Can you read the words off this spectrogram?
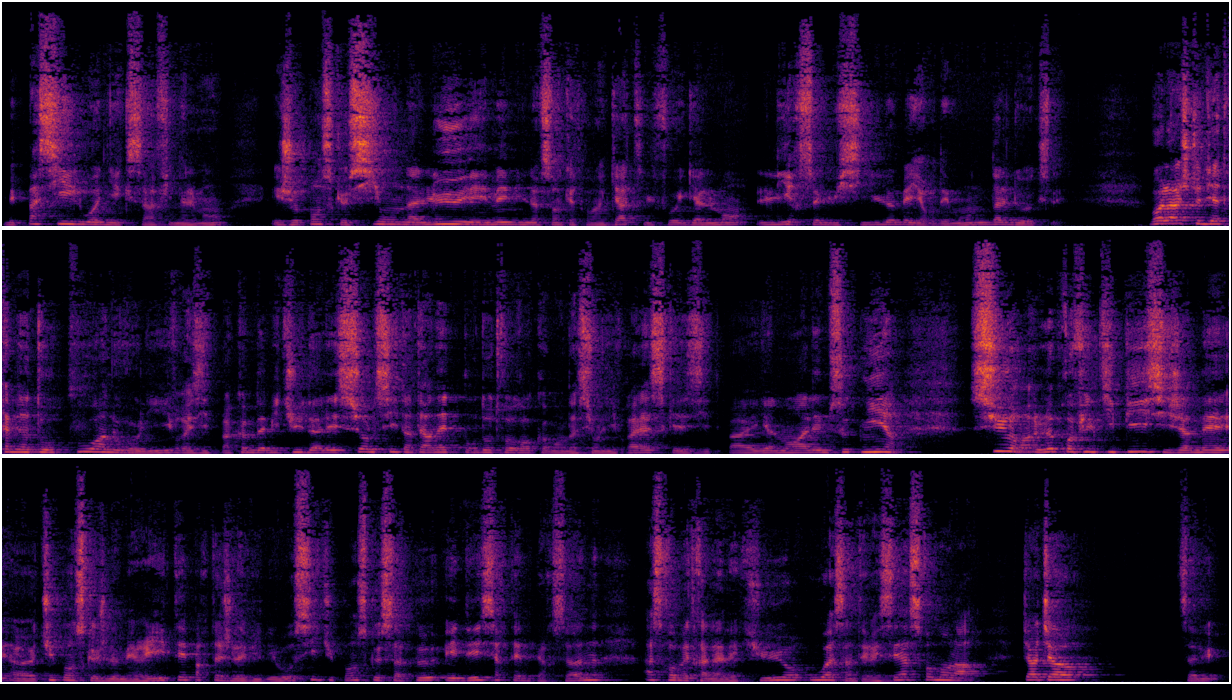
mais pas si éloignés que ça finalement. Et je pense que si on a lu et aimé 1984, il faut également lire celui-ci, Le meilleur des mondes d'Aldo Huxley. Voilà, je te dis à très bientôt pour un nouveau livre. N'hésite pas, comme d'habitude, à aller sur le site internet pour d'autres recommandations livresques. N'hésite pas également à aller me soutenir sur le profil Tipeee si jamais euh, tu penses que je le mérite et partage la vidéo si tu penses que ça peut aider certaines personnes à se remettre à la lecture ou à s'intéresser à ce roman-là. Ciao ciao Salut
